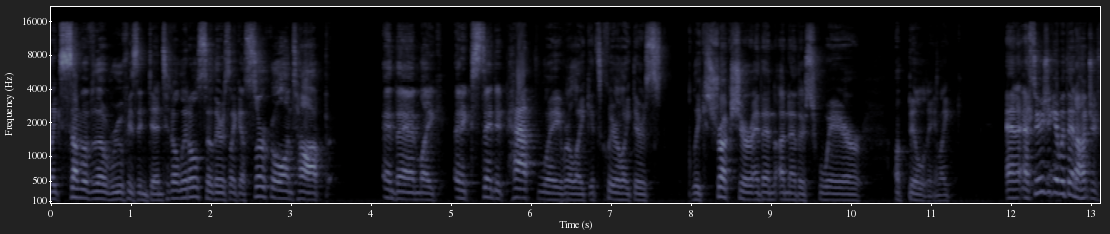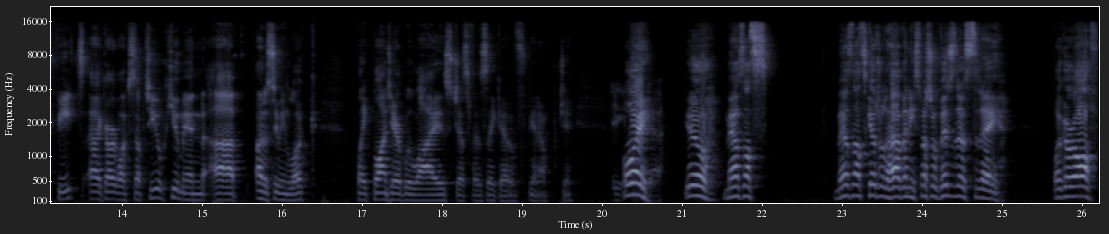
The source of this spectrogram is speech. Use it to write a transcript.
like some of the roof is indented a little so there's like a circle on top and then like an extended pathway where like it's clear like there's like structure and then another square of building. Like and as soon as you get within 100 feet a guard walks up to you human uh unassuming look like blonde hair blue eyes just for the sake of you know j- Oi! Yeah. you mail's not s- mail's not scheduled to have any special visitors today bugger off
